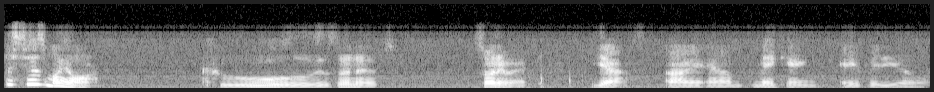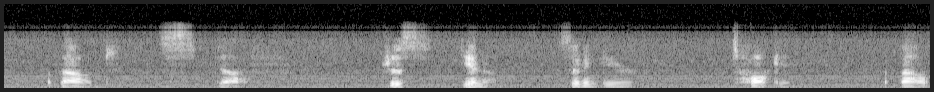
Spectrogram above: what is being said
this is my arm. Cool, isn't it? So anyway, yeah, I am making a video about stuff. Just, you know, sitting here talking about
